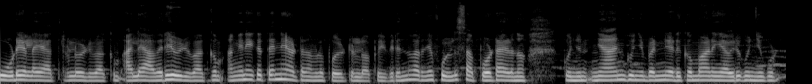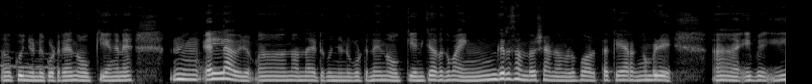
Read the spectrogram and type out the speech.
കൂടെയുള്ള യാത്രകൾ ഒഴിവാക്കും. അല്ലെ അവരെ ഒഴിവാക്കും. അങ്ങനെയൊക്കെ തന്നെയാട്ടോ നമ്മൾ പോയിട്ടുള്ളൂ. അപ്പോൾ ഇവരെന്ന് പറഞ്ഞാൽ ഫുൾ സപ്പോർട്ടായിരുന്നു കുഞ്ഞു ഞാൻ കുഞ്ഞുപെണ്ണിനെ എടുക്കുമ്പോഴാണെങ്കിൽ അവർ കുഞ്ഞു കുഞ്ഞുണ്ണിക്കുട്ടനെ നോക്കി. അങ്ങനെ എല്ലാവരും നന്നായിട്ട് കുഞ്ഞുണ്ണിക്കുട്ടനെ നോക്കി. എനിക്കതൊക്കെ ഭയങ്കര സന്തോഷമാണ് നമ്മൾ പുറത്തൊക്കെ ഇറങ്ങുമ്പോഴേ ഇപ്പം ഈ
